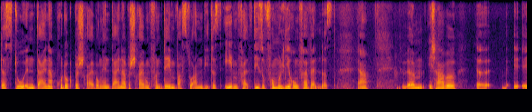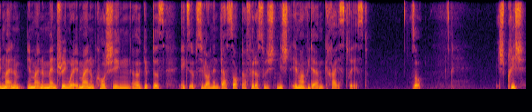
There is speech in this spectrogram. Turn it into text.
dass du in deiner Produktbeschreibung, in deiner Beschreibung von dem, was du anbietest, ebenfalls diese Formulierung verwendest. Ja? Ähm, ich habe äh, in meinem, in meinem Mentoring oder in meinem Coaching äh, gibt es XY, denn das sorgt dafür, dass du dich nicht immer wieder im Kreis drehst. So sprich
